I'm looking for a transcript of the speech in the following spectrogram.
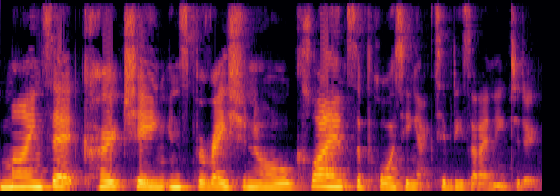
mindset, coaching, inspirational, client supporting activities that I need to do.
